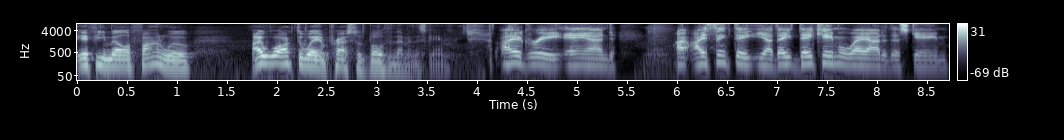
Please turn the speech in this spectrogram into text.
Ife Melifonwu, I walked away impressed with both of them in this game. I agree. And I, I think they, yeah, they, they came away out of this game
